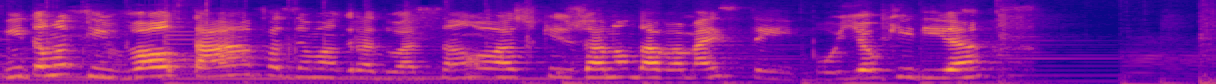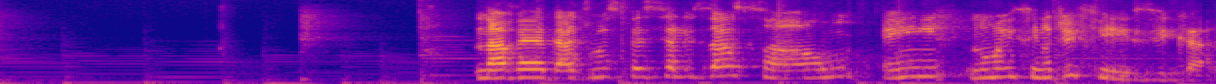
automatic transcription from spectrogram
Então, assim, voltar a fazer uma graduação, eu acho que já não dava mais tempo. E eu queria na verdade, uma especialização em, no ensino de física.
